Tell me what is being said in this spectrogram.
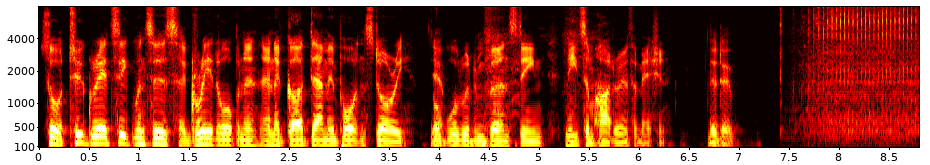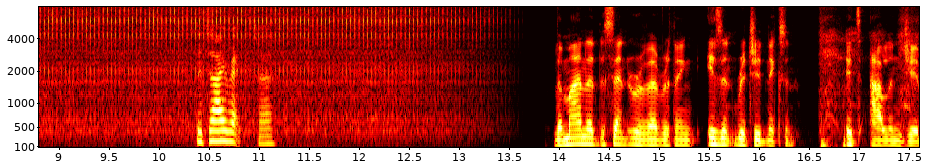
So two great sequences, a great opening, and a goddamn important story. But Yeah. Woodward and Bernstein need some harder information. They do. The director. The man at the center of everything isn't Richard Nixon. It's Alan J.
